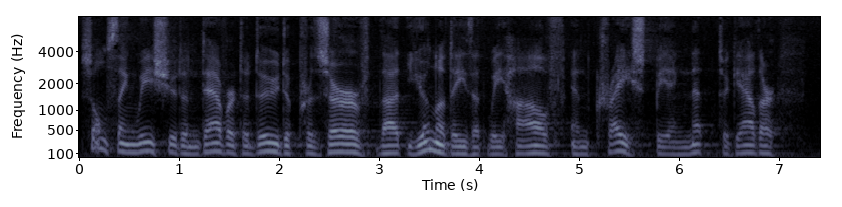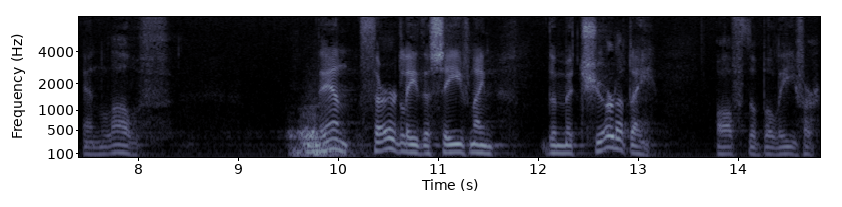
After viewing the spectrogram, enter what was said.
Something we should endeavor to do to preserve that unity that we have in Christ, being knit together in love. Then, thirdly, this evening, the maturity of the believer.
